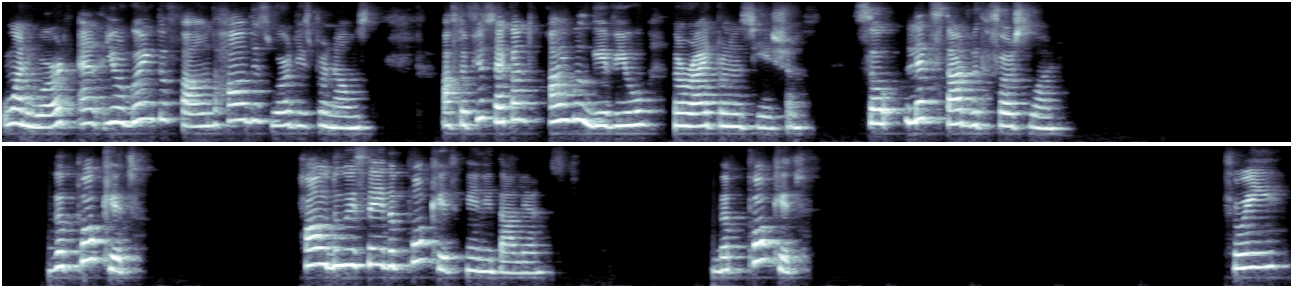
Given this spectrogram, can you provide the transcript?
one word and you're going to find how this word is pronounced. After a few seconds, I will give you the right pronunciation. So let's start with the first one. The pocket. How do we say the pocket in Italian? The pocket. Three,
